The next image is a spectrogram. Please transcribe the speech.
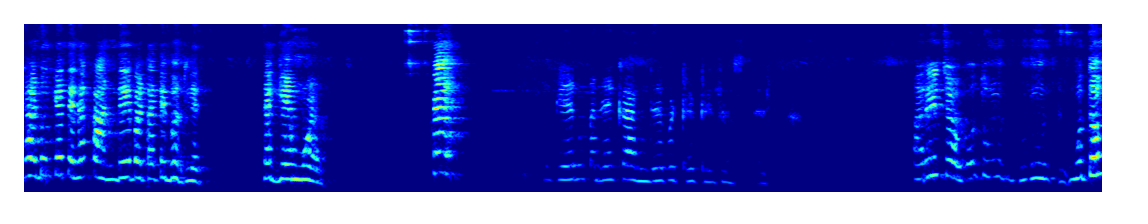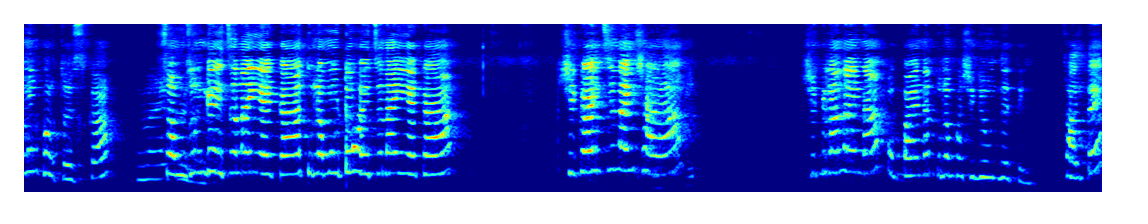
ह्या डोक्यात आहे ना कांदे बटाटे भरलेत त्या गेम मुळे. काय? मध्ये कांदे बटाटे असतात अरे जागो तू मु- मुद्दामून करतोयस का? समजून घ्यायचं नाहीये का? तुला मोठं व्हायचं नाहीये का? शिकायची नाही शाळा? शिकला नाही ना? पप्पा आहे ना तुला म्हशी घेऊन देतील. चालतंय?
